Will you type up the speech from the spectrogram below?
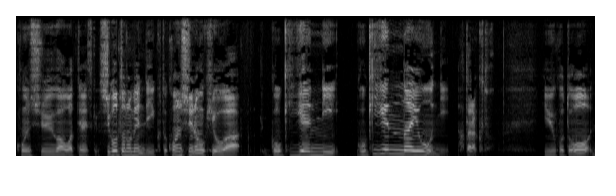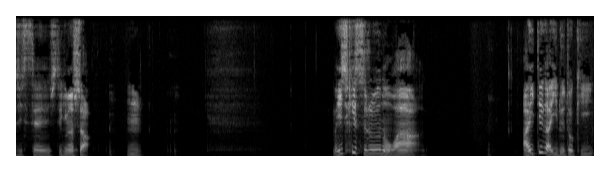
今週は終わってないですけど、仕事の面でいくと、今週の目標は、ご機嫌に、ご機嫌なように働くということを実践してきました。うん。ま意識するのは、相手がいる時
